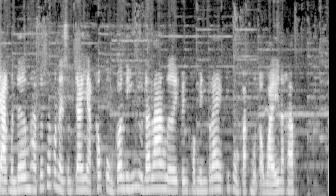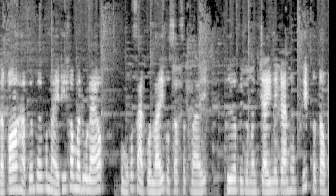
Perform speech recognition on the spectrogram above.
จากเหมือนเดิมหากเพื่อนๆคนไหนสนใจอยากเข้ากลุ่มก็ลิงก์อยู่ด้านล่างเลยเป็นคอมเมนต์แรกที่ผมปักหมุดเอาไว้นะครับ แล้วก็หากเพื่อนๆคนไหนที่เข้ามาดูแล้ว ผมก็ฝากกดไลค์กด Subscribe เพื่อเป็นกำลังใจในการทำคลิปต่อๆไป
